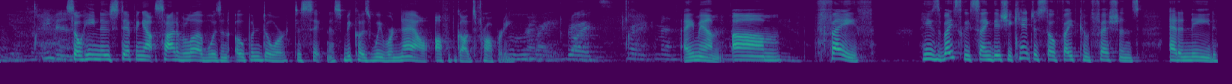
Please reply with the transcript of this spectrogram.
Mm-hmm. Amen. So he knew stepping outside of love was an open door to sickness because we were now off of God's property. Mm-hmm. Right. Right. Amen. Um, faith. He's basically saying this you can't just throw faith confessions at a need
